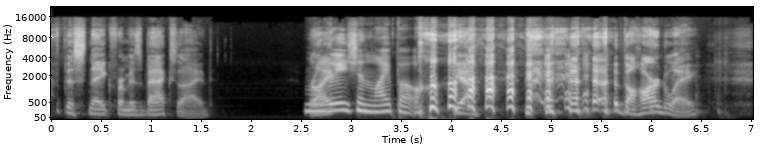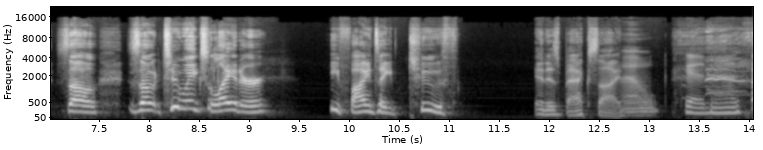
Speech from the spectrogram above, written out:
the snake from his backside. Right? Malaysian lipo. Yeah. the hard way. So so 2 weeks later he finds a tooth in his backside. oh goodness.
